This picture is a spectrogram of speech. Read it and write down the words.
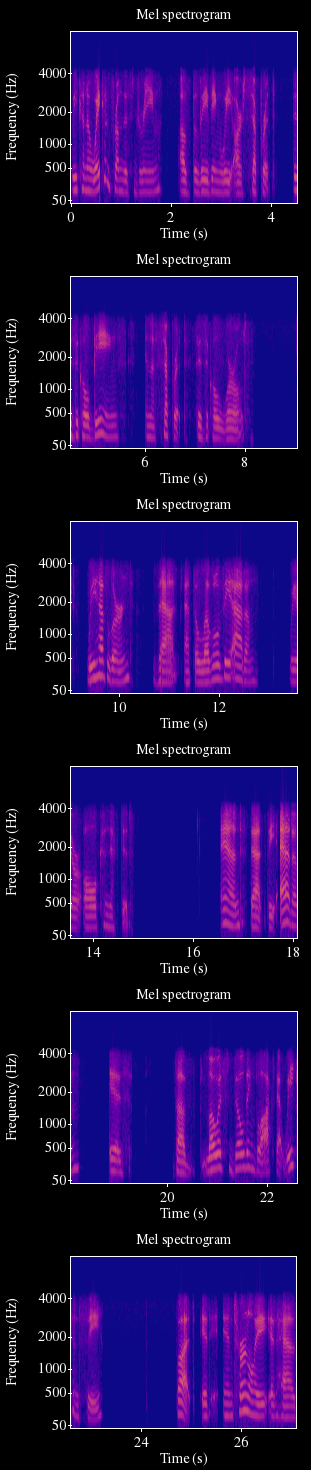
We can awaken from this dream of believing we are separate physical beings in a separate physical world. We have learned that at the level of the atom, we are all connected. And that the atom is the lowest building block that we can see, but it internally it has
